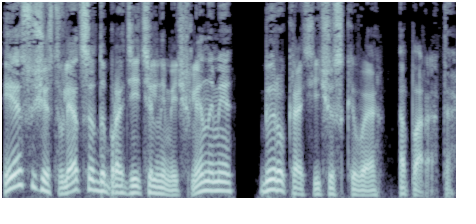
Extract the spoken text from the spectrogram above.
и осуществляться добродетельными членами бюрократического аппарата.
